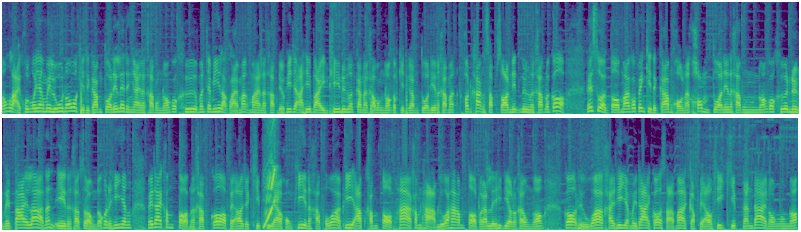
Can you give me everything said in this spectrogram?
น้องหลายคนก็ยังไม่รู้เนาะว่ากิจกรรมตัวนี้เล่นยังไงนะครับน้องก็คือมันจะมีหลากหลายมากมายนะครับเดี๋ยวพี่จะอธิบายอีกทีนึงแล้วกันนะครับน้องๆกับกิจกรรมตัวนี้นะครับมันค่อนข้างซับซ้อนนิดนึงนะครับแล้วก็ในส่วนต่อมาก็เป็นกิจกรรมของนักคอมตัวนี้นะครับน้องก็คือหนึ่งในใต้ล่านั่นเองนะครับสำหรับน้องคนที่ยังไม่ได้คำตอบนะครับก็ไปเอาจากคลิปที่แล้วของพี่นะครับเพราะว่าพี่อัพคำตอบ 5คำถามหรือว่า 5คำตอบกันเลยทีเดียวนะครับน้องก็ถือว่าใครที่ยังไม่ได้ก็สามารถกลับไปเอาที่คลิปนั้นได้น้องๆเนาะ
